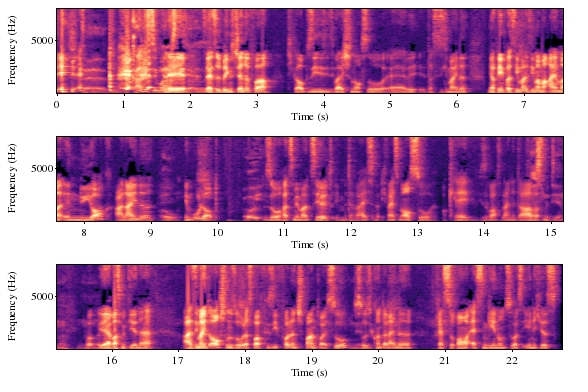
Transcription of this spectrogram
du kanntest sie mal. nee, also- heißt übrigens Jennifer. Ich glaube, sie, sie weiß schon noch so, äh, dass ich sie meine. Ja, auf jeden Fall, sie, mal- sie war mal einmal in New York, alleine Oh. im Urlaub. Ui, So hat sie mir mal erzählt. Ich, da weiß, ich weiß mir auch so, okay, wieso warst du alleine da? was mit dir, ne? Ja, was mit dir, ne? Aber sie meinte auch schon so, das war für sie voll entspannt, weißt du? So, sie konnte alleine Restaurant essen gehen und sowas ähnliches.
